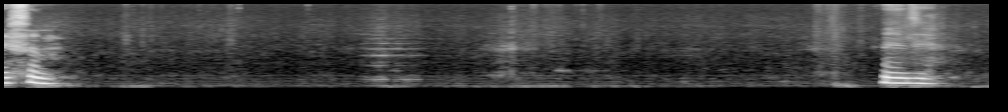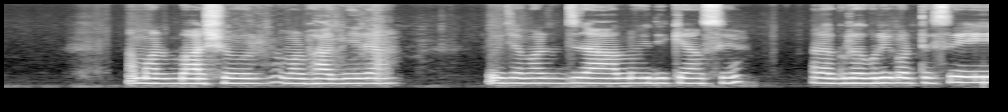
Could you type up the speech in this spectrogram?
দেখছেন? এই যে আমার বাসর, আমার ভাগ্নিরা, ওই যে আমার জাল ওইদিকে আছে ওরা ঘোরাঘুরি করতেছে, এই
